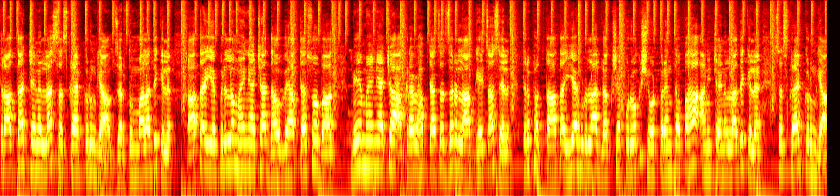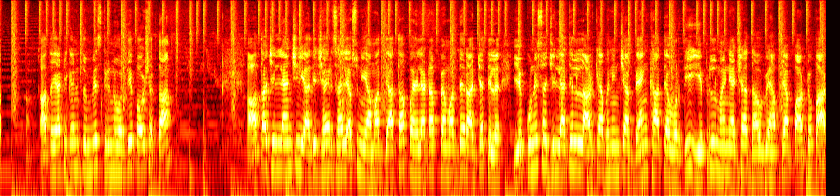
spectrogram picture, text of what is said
तर आता चॅनलला सबस्क्राईब करून घ्या. जर तुम्हाला देखील आता एप्रिल महिन्याच्या दहाव्या हप्त्यासोबत मे महिन्याच्या अकराव्या हप्त्याचा जर लाभ घ्यायचा असेल तर फक्त आता या व्हिडिओला लक्षपूर्वक शेवटपर्यंत पहा आणि चॅनलला देखील सबस्क्राईब करून घ्या. आता या ठिकाणी तुम्ही स्क्रीनवरती पाहू शकता. आता जिल्ह्यांची यादी जाहीर झाली असून यामध्ये आता पहिल्या टप्प्यामध्ये राज्यातील एकोणीस जिल्ह्यातील लाडक्या बहिणींच्या बँक खात्यावरती एप्रिल महिन्याच्या दहाव्या हप्त्या पाठोपाठ.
